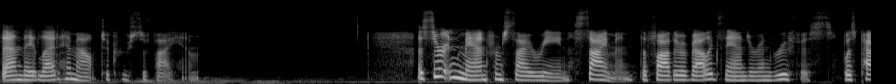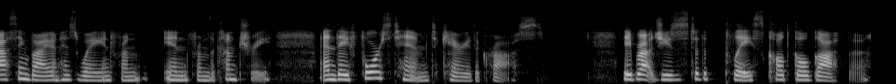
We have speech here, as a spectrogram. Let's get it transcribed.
Then they led him out to crucify him. A certain man from Cyrene, Simon, the father of Alexander and Rufus, was passing by on his way in from, in from the country, and they forced him to carry the cross. They brought Jesus to the place called Golgotha,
